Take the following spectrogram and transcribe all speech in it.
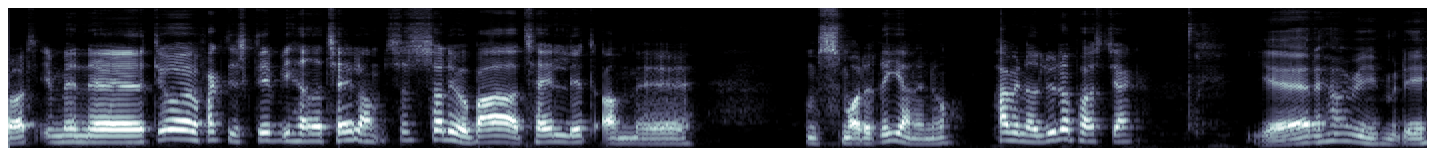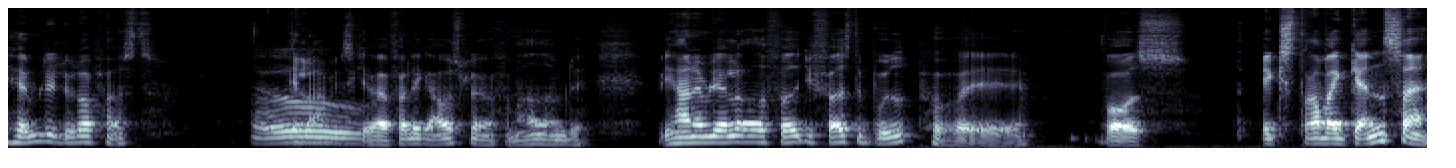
Godt, men øh, det var jo faktisk det, vi havde at tale om. Så, så er det jo bare at tale lidt om, øh, om småtterierne nu. Har vi noget lytterpost, Jack? Ja, det har vi, men det er hemmelig lytterpost. Oh. Eller vi skal i hvert fald ikke afsløre for meget om det. Vi har nemlig allerede fået de første bud på øh, vores extravaganza,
